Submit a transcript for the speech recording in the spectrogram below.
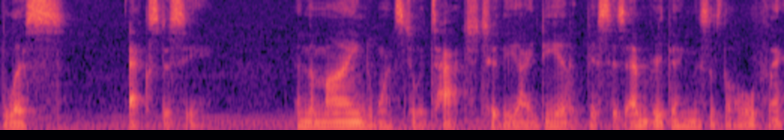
bliss, ecstasy. And the mind wants to attach to the idea that this is everything, this is the whole thing.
